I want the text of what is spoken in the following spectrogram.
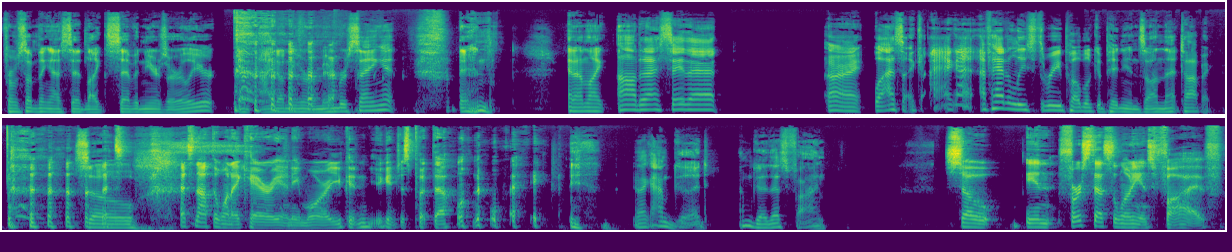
from something I said like seven years earlier and I don't even remember saying it and and I'm like oh did I say that all right well I was like I got, I've had at least three public opinions on that topic so That's not the one I carry anymore. You can you can just put that one away. you're like I'm good I'm good that's fine So in First Thessalonians five,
